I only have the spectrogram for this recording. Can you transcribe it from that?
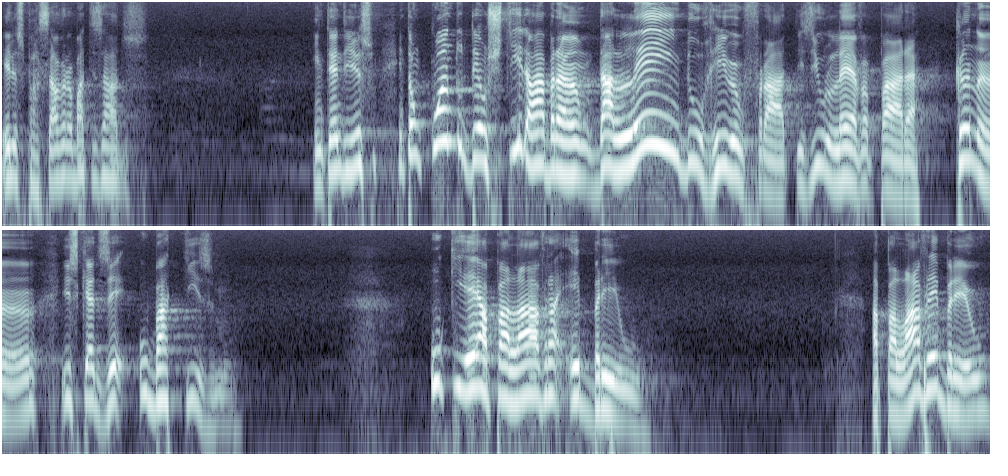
eles passavam eram batizados. Entende isso? Então, quando Deus tira Abraão da além do rio Eufrates e o leva para Canaã, isso quer dizer o batismo. O que é a palavra hebreu? A palavra hebreu,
